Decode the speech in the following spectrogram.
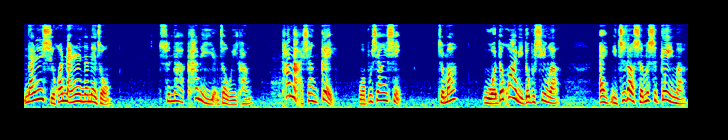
男人喜欢男人的那种。孙娜看了一眼赵维康，他哪像 gay？我不相信。怎么？我的话你都不信了？哎，你知道什么是 gay 吗？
